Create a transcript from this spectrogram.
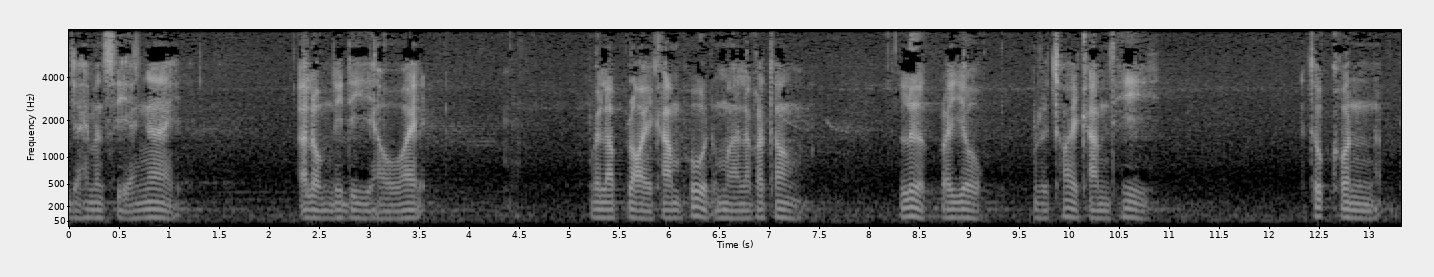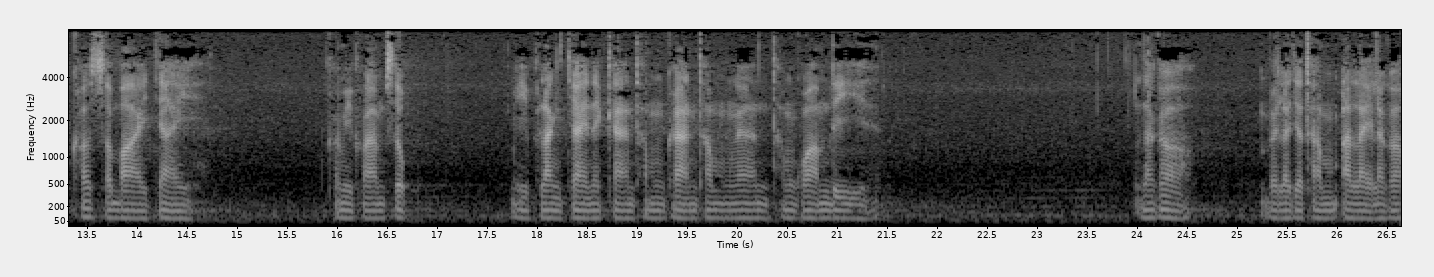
อย่าให้มันเสียง่าย อารมณ์ดีๆเอาไว้ เวลาปล่อยคำพูดออกมาเราก็ต้องเลือกประโยคหรือถ้อยคำที่ ทุกคนเขาสบายใจเขามีความสุข มีพลังใจในการทำการทำงานทำความดี แล้วก็เวลาจะทำอะไรแล้วก็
